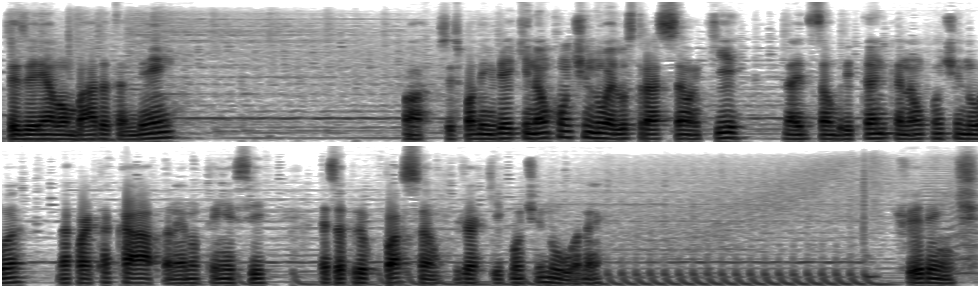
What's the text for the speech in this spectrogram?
Vocês verem a lombada também. Ó, vocês podem ver que não continua a ilustração aqui da edição britânica, não continua na quarta capa, né? Não tem esse, essa preocupação, já que continua, né? Diferente.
